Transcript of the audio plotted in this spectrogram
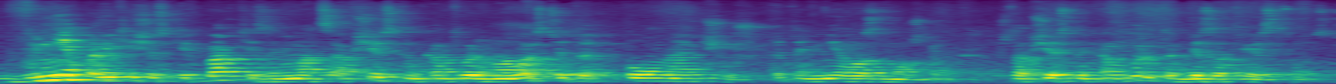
вне политических партий заниматься общественным контролем на властью это полная чушь. Это невозможно. Потому что общественный контроль это безответственность.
